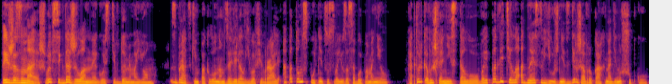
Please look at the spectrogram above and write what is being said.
Ты же знаешь, вы всегда желанные гости в доме моем». С братским поклоном заверял его Февраль, а потом спутницу свою за собой поманил. Как только вышли они из столовой, подлетела одна из вьюжниц, держа в руках Надину шубку.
